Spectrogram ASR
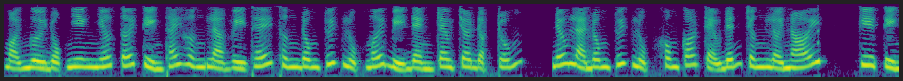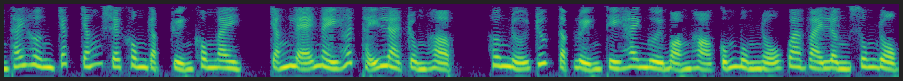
mọi người đột nhiên nhớ tới tiền Thái Hưng là vì thế thân đông tuyết lục mới bị đèn treo cho đập trúng, nếu là đông tuyết lục không có trẹo đến chân lời nói, kia tiền Thái Hưng chắc chắn sẽ không gặp chuyện không may, chẳng lẽ này hết thảy là trùng hợp, hơn nữa trước tập luyện thì hai người bọn họ cũng bùng nổ qua vài lần xung đột,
